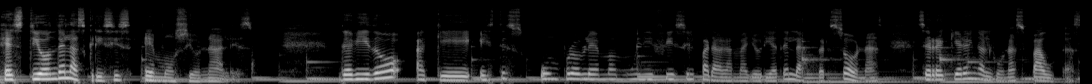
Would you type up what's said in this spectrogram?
Gestión de las crisis emocionales. Debido a que este es un problema muy difícil para la mayoría de las personas, se requieren algunas pautas.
